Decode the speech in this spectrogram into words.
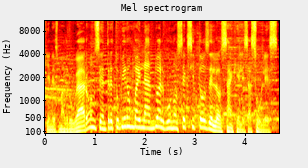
quienes madrugaron se entretuvieron bailando algunos éxitos de Los Ángeles Azules.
